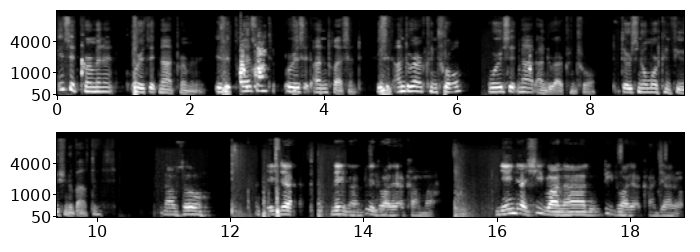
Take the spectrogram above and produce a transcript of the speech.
Is it permanent or is it not permanent? Is it pleasant or is it unpleasant? Is it under our control or is it not under our control? There's no more confusion about this. နောက်ဆုံး ငြိမ့်တဲ့နိဗ္ဗာန်တွေ့သွားတဲ့အခါမှာငြိမ့်တဲ့ရှိပါလားလို့သိသွားတဲ့အခါကျတော့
